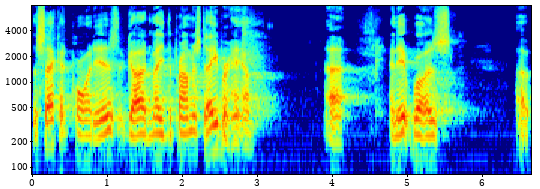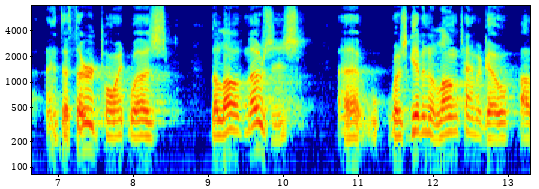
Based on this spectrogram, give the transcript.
The second point is that God made the promise to Abraham. Uh, and it was, uh, and the third point was the law of Moses uh, was given a long time ago, uh,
